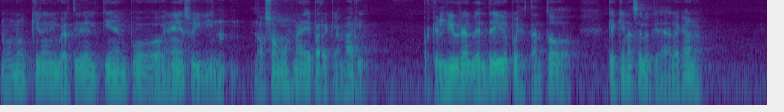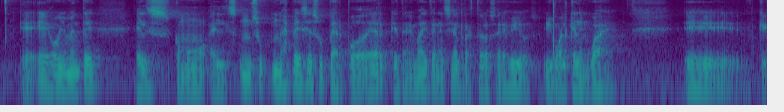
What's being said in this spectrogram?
no, no quieren invertir el tiempo en eso y no somos nadie para reclamarle, porque el libre albedrío pues está en todo, que quien hace lo que da la gana. E, es, obviamente el, como el, una especie de superpoder que tenemos a diferencia del resto de los seres vivos, igual que el lenguaje. Eh, que,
